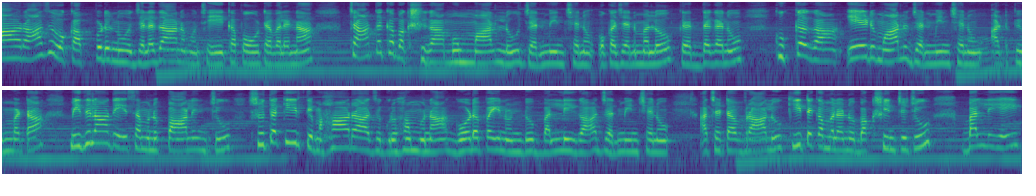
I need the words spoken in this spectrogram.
ఆ రాజు ఒకప్పుడును జలదానము చేయకపోవట వలన చాతక పక్షిగా ముమ్మార్లు జన్మించెను. ఒక జన్మలో గ్రద్దగను కుక్కగా ఏడు మార్లు జన్మించెను. అటు పిమ్మట మిథిలాదేశమును పాలించు శృతకీర్తి మహారాజు గృహమున గోడపై నుండు బల్లిగా జన్మించెను. అచట వ్రాలు కీటకములను భక్షించుచు బల్లి అయి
